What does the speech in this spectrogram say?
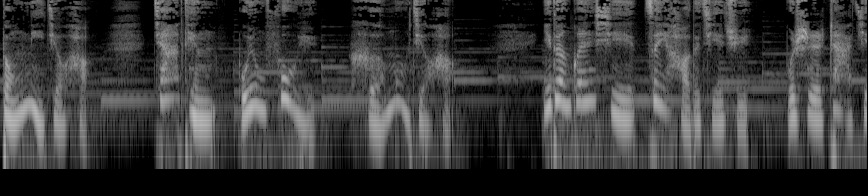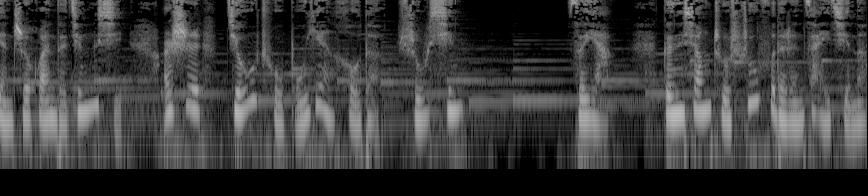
懂你就好；家庭不用富裕，和睦就好。一段关系最好的结局，不是乍见之欢的惊喜，而是久处不厌后的舒心。所以啊，跟相处舒服的人在一起呢，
